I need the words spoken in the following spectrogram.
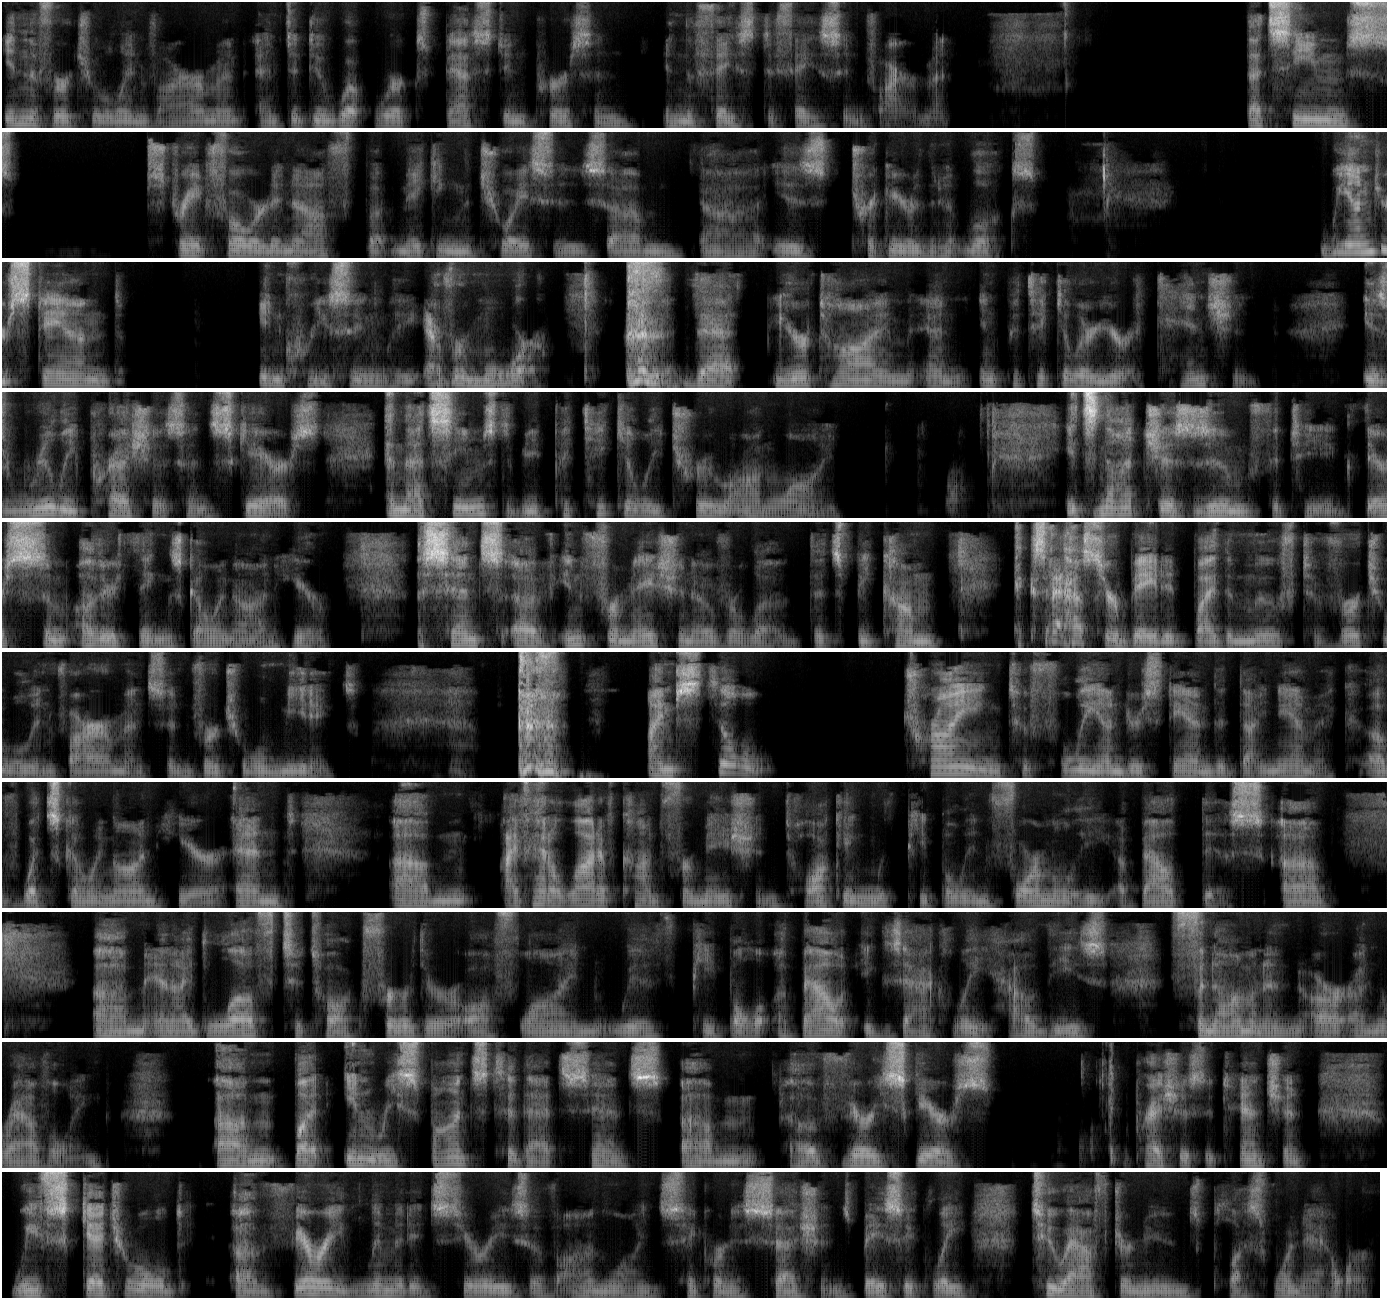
in the virtual environment and to do what works best in person in the face-to-face -face environment. That seems straightforward enough, but making the choices um, uh, is trickier than it looks we understand increasingly ever more that your time and in particular your attention is really precious and scarce. And that seems to be particularly true online. It's not just Zoom fatigue. There's some other things going on here. A sense of information overload that's become exacerbated by the move to virtual environments and virtual meetings. I'm still trying to fully understand the dynamic of what's going on here. And um, I've had a lot of confirmation talking with people informally about this. Uh, um, and I'd love to talk further offline with people about exactly how these phenomenon are unraveling. Um, but in response to that sense um, of very scarce, precious attention, we've scheduled a very limited series of online synchronous sessions, basically two afternoons plus one hour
